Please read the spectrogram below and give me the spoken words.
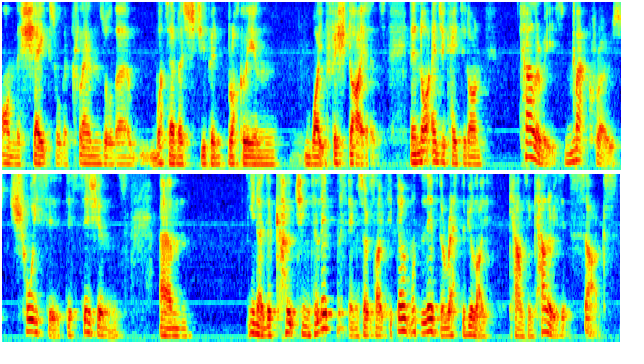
on the shakes or the cleanse or the whatever stupid broccoli and white fish diet. They're not educated on calories, macros, choices, decisions. Um, you know, the coaching to live thing. So it's like you don't want to live the rest of your life counting calories. It sucks.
